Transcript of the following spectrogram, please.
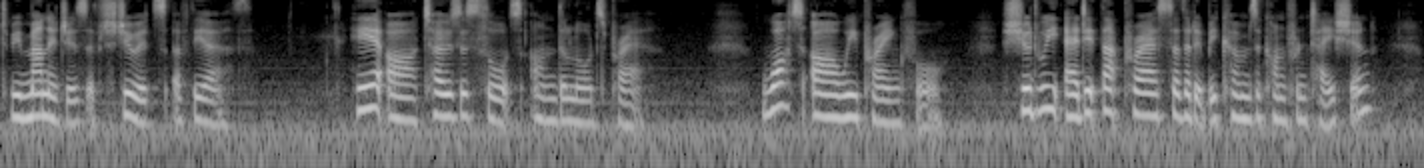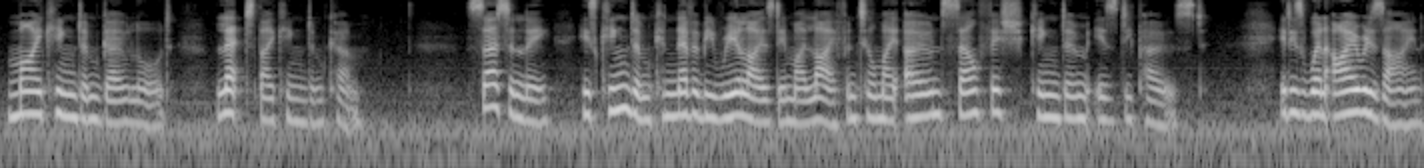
to be managers of stewards of the earth. Here are Tozer's thoughts on the Lord's Prayer. What are we praying for? Should we edit that prayer so that it becomes a confrontation? My kingdom go, Lord. Let thy kingdom come. Certainly, his kingdom can never be realized in my life until my own selfish kingdom is deposed. It is when I resign,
